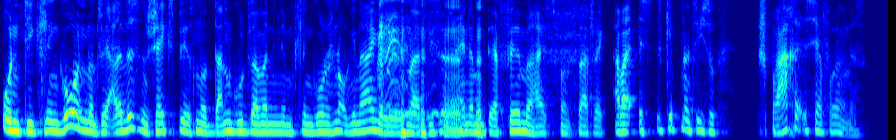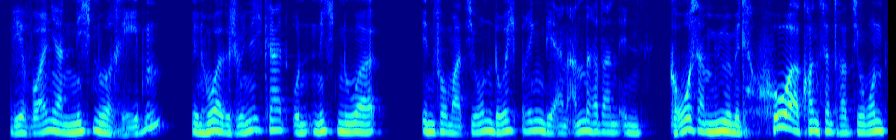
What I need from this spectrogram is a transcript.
Und die Klingonen, und wir alle wissen, Shakespeare ist nur dann gut, wenn man ihn im klingonischen Original gelesen hat, wie es in einem der Filme heißt von Star Trek. Aber es, es gibt natürlich so, Sprache ist ja folgendes. Wir wollen ja nicht nur reden in hoher Geschwindigkeit und nicht nur Informationen durchbringen, die ein anderer dann in großer Mühe mit hoher Konzentration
